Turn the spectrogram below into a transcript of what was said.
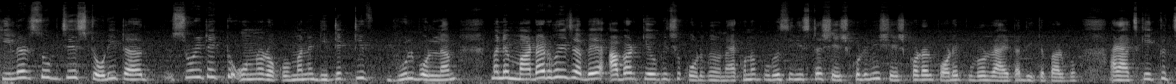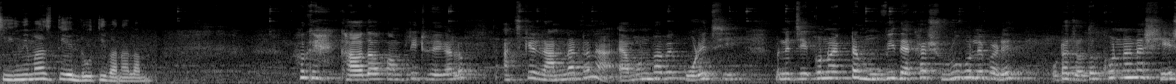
কিলার স্যুপ যে স্টোরিটা স্টোরিটা একটু অন্যরকম মানে ডিটেকটিভ ভুল বললাম মানে মার্ডার হয়ে যাবে, আবার কেউ কিছু করবেও না। এখনও পুরো সিরিজটা শেষ করিনি, শেষ করার পরে পুরো রায়টা দিতে পারব। আর আজকে একটু চিংড়ি মাছ দিয়ে লুতি বানালাম। ওকে খাওয়া দাওয়া কমপ্লিট হয়ে গেল। আজকে রান্নাটা না এমনভাবে করেছি মানে যে কোনো একটা মুভি দেখা শুরু হলে পারে, ওটা যতক্ষণ না না শেষ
